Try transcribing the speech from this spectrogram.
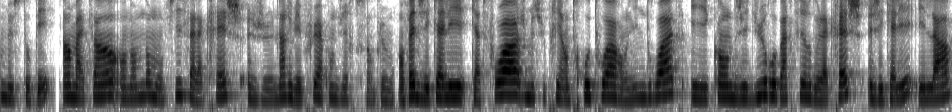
me stopper. Un matin, en emmenant mon fils à la crèche, je n'arrivais plus à conduire tout simplement. En fait, j'ai calé quatre fois, je me suis pris un trottoir en ligne droite et quand j'ai dû repartir de la crèche, j'ai calé et là,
